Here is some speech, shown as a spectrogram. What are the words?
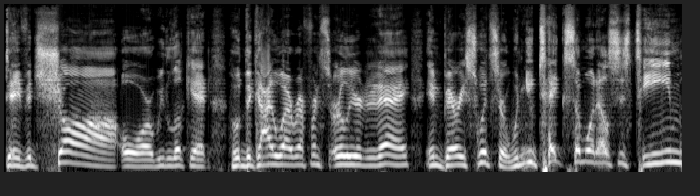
David Shaw or we look at who, the guy who I referenced earlier today in Barry Switzer. When you take someone else's team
